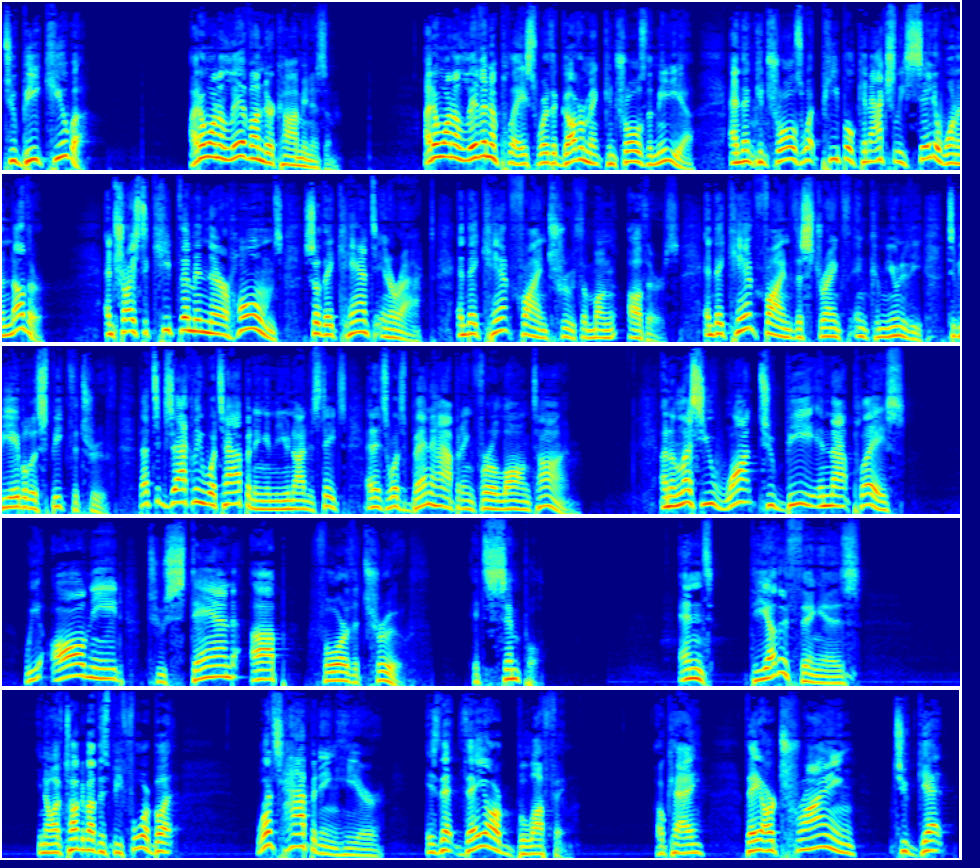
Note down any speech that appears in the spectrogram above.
to be Cuba. I don't want to live under communism. I don't want to live in a place where the government controls the media and then controls what people can actually say to one another and tries to keep them in their homes so they can't interact and they can't find truth among others and they can't find the strength in community to be able to speak the truth. That's exactly what's happening in the United States and it's what's been happening for a long time. And unless you want to be in that place, we all need to stand up for the truth. It's simple. And the other thing is, you know, I've talked about this before, but What's happening here is that they are bluffing. Okay? They are trying to get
